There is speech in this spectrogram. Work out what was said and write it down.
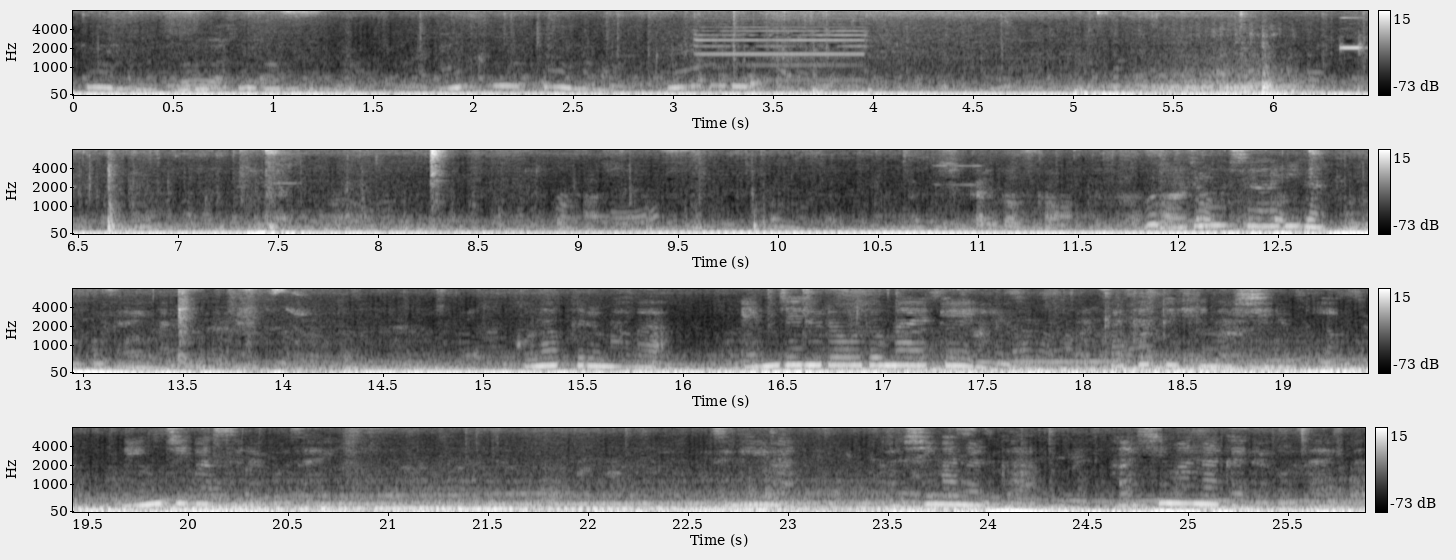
車はエンジェルロード前経由手東行き臨時バスでございます次は鹿島中鹿島中でございます。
